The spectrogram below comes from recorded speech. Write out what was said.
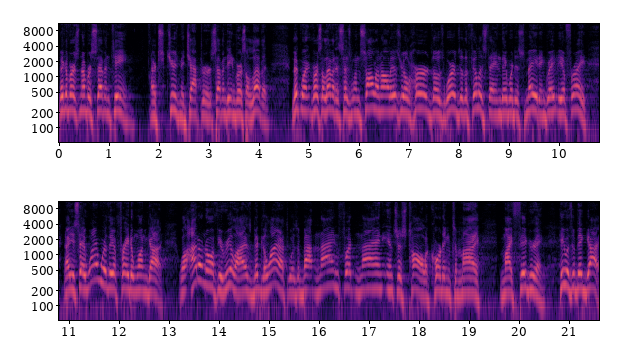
Look at verse number 17, or excuse me, chapter 17, verse 11. Look what verse 11 it says, When Saul and all Israel heard those words of the Philistine, they were dismayed and greatly afraid. Now you say, why were they afraid of one guy? Well, I don't know if you realize, but Goliath was about nine foot nine inches tall, according to my, my figuring. He was a big guy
